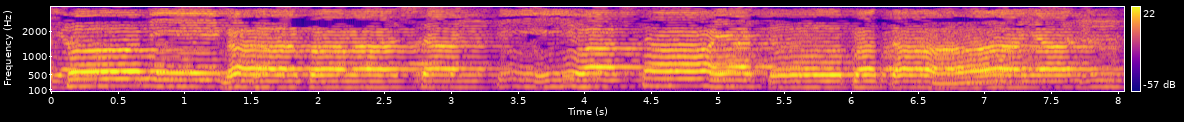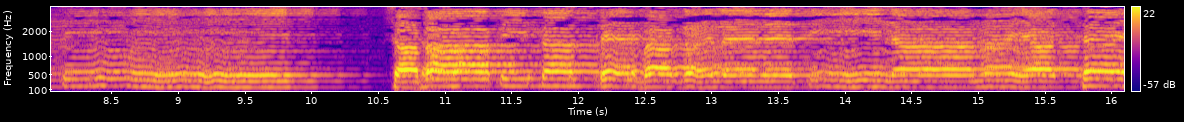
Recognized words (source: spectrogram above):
යතෝ මේඝපවසන්ති වස්සයතු පතයන්ති සබාපිතත් බගනති නාම යක්ඛපනිරුපාසන්ති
